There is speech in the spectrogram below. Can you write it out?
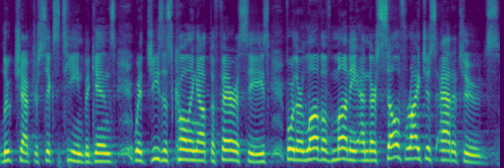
Luke chapter 16 begins with Jesus calling out the Pharisees for their love of money and their self righteous attitudes.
